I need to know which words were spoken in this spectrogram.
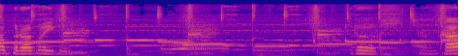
Angka berapa itu? Dua, Terus angka.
